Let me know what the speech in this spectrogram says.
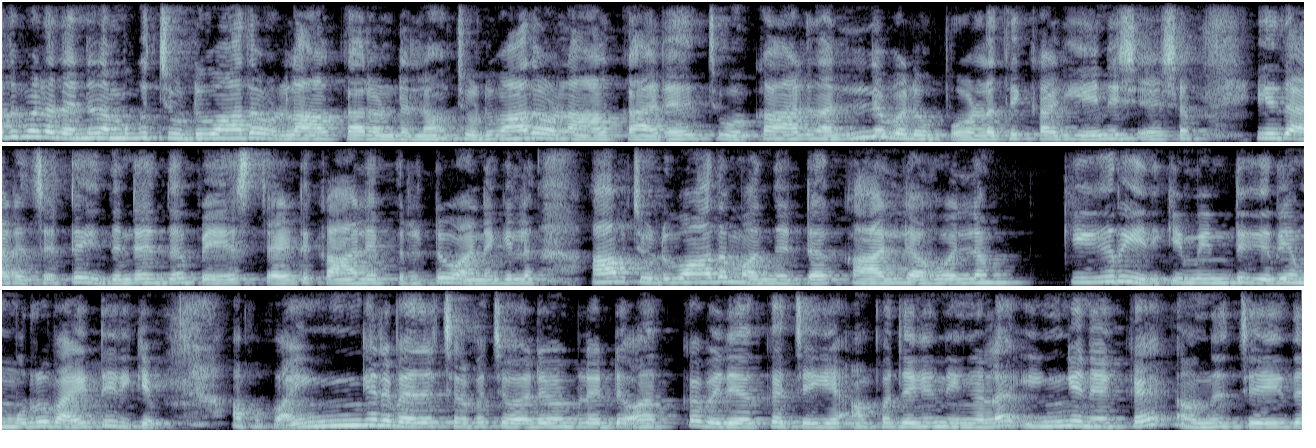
അതുപോലെ തന്നെ നമുക്ക് ചുടുവാദമുള്ള ആൾക്കാരുണ്ടല്ലോ. ചുടുവാദമുള്ള ആൾക്കാർ കാൽ നല്ലപോലെ ഉപ്പ് വെള്ളത്തിൽ കഴിയതിന് ശേഷം ഇത് അരച്ചിട്ട് ഇതിന്റെ ഇത് പേസ്റ്റായിട്ട് കാലിൽ പുരട്ടുവാണെങ്കിൽ ആ ചുടുവാദം വന്നിട്ട് കാലിൽ എല്ലാം കീറിയിരിക്കും മിണ്ട് കീറിയ മുറിവായിട്ടിരിക്കും. അപ്പോൾ ഭയങ്കര വേദന ചിലപ്പോൾ ചോര ബ്ലഡ് ഒക്കെ വരികയൊക്കെ ചെയ്യും. അപ്പോഴത്തേക്കും നിങ്ങൾ ഇങ്ങനെയൊക്കെ ഒന്ന് ചെയ്ത്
